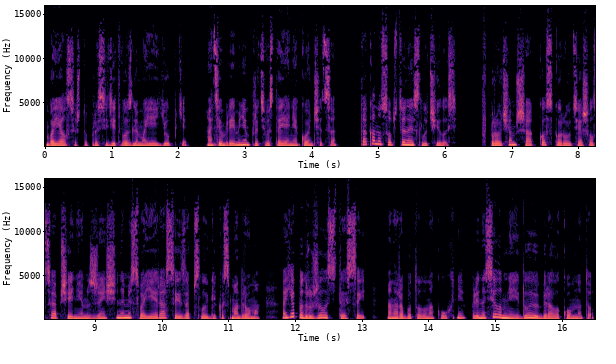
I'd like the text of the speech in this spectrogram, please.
Боялся, что просидит возле моей юбки, а тем временем противостояние кончится. Так оно, собственно, и случилось. Впрочем, Шакко скоро утешился общением с женщинами своей расы из обслуги космодрома, а я подружилась с Тессой — она работала на кухне, приносила мне еду и убирала комнату.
